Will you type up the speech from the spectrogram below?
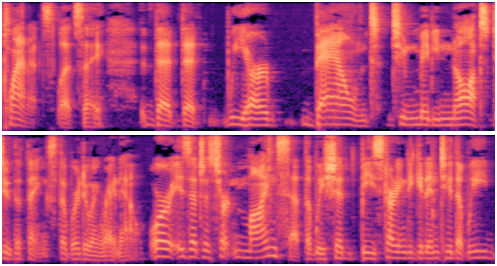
planets, let's say, that that we are bound to maybe not do the things that we're doing right now? Or is it a certain mindset that we should be starting to get into that we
